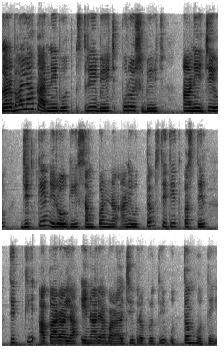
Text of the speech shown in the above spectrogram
गर्भाला कारणीभूत स्त्री बीज पुरुष बीज आणि जीव जितके निरोगी संपन्न आणि उत्तम स्थितीत असतील तितकी आकाराला येणाऱ्या बाळाची प्रकृती उत्तम होते.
